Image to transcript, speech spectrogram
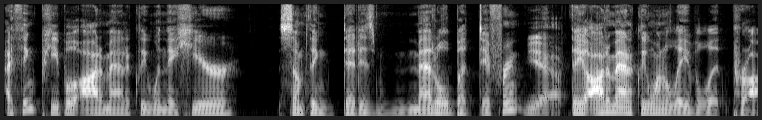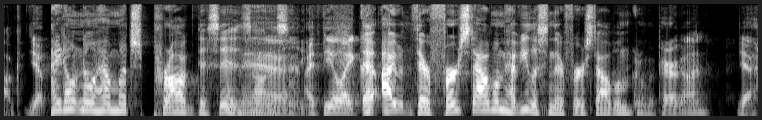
I think people automatically when they hear something that is metal but different, Yeah. they automatically want to label it prog. Yep. I don't know how much prog this is, Yeah, honestly. I feel like Uh, I their first album. Have you listened to their first album? Chroma Paragon. Yeah.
